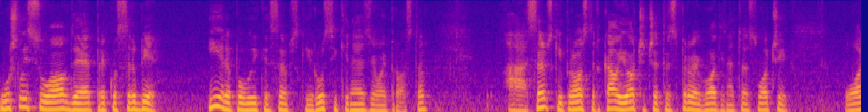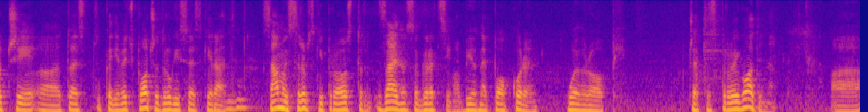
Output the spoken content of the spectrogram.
ušli su ovde preko Srbije i Republike Srpske i Rusi, Kinezi ovaj prostor, a srpski prostor, kao i oči 41. godine, to je u oči u oči, to jest kad je već počeo drugi svetski rat, mm -hmm. samo je srpski prostor zajedno sa Grcima bio nepokoren u Evropi 41. godine. A,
